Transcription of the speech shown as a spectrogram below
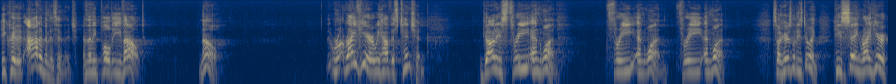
He created Adam in his image, and then he pulled Eve out. No. Right here, we have this tension. God is three and one. Three and one. Three and one. So here's what he's doing. He's saying right here,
